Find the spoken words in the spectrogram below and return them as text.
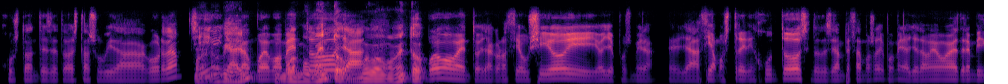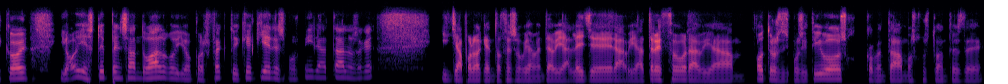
justo antes de toda esta subida gorda. Sí, ya era un buen momento. Buen momento muy buen momento. Buen momento, ya conocí a Ushio y, oye, pues mira, eh, ya hacíamos trading juntos, entonces ya empezamos, oye, pues mira, yo también me voy a meter en Bitcoin y, oye, estoy pensando algo, y yo, perfecto, ¿y qué quieres? Pues mira, tal, no sé qué. Y ya por que entonces obviamente había Ledger, había Trezor, había otros dispositivos, comentábamos justo antes de,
